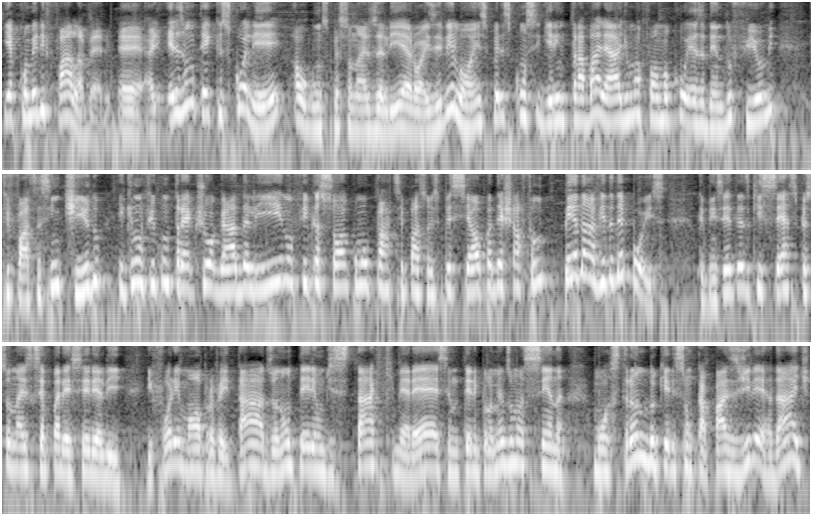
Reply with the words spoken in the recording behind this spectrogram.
E é como ele fala, velho, é, eles vão ter que escolher alguns personagens ali, heróis e vilões, para eles conseguirem trabalhar de uma forma coesa dentro do filme que faça sentido e que não fica um treco jogado ali e não fica só como participação especial para deixar fã pé da vida depois. Porque tenho certeza que certos personagens que se aparecerem ali e forem mal aproveitados ou não terem um destaque que merecem, não terem pelo menos uma cena mostrando do que eles são capazes de verdade,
